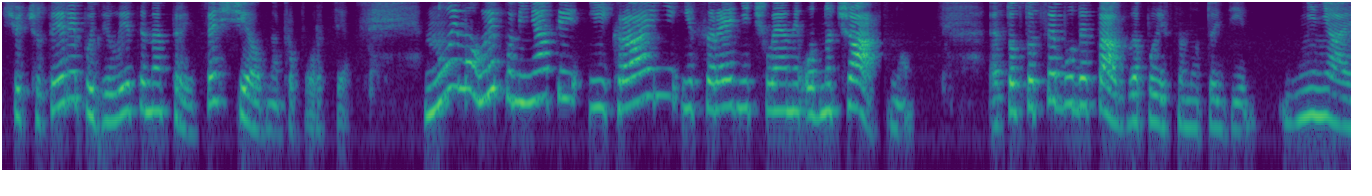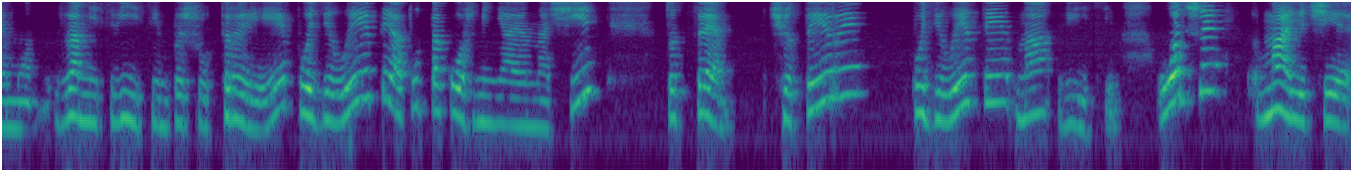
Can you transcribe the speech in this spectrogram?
що 4 поділити на 3. Це ще одна пропорція. Ну і могли б поміняти і крайні, і середні члени одночасно. Е, Тобто це буде так записано тоді. Міняємо замість 8 пишу 3, поділити, а тут також міняю на 6, то це 4 поділити на 8. Отже, маючи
